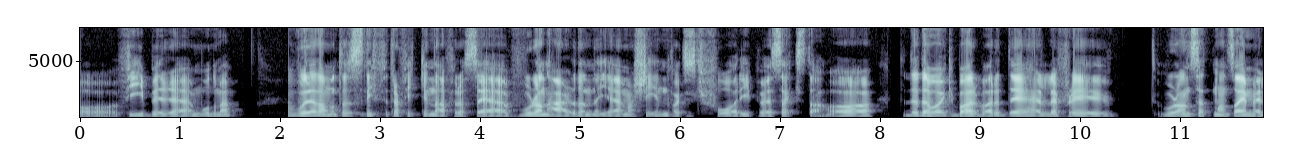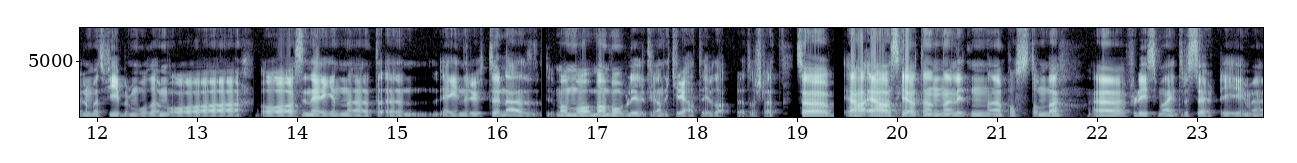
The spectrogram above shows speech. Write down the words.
og fibermodemet. Hvor jeg da måtte sniffe trafikken da, for å se hvordan er det denne eh, maskinen faktisk får IPv6. da, og det, det var ikke bare bare det heller, fordi hvordan setter man seg mellom et fibermodem og, og sin egen, eh, eh, egen ruter? Nei, man må, man må bli litt kreativ, da, rett og slett. Så jeg, jeg har skrevet en liten eh, post om det, for de som er interessert i med,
